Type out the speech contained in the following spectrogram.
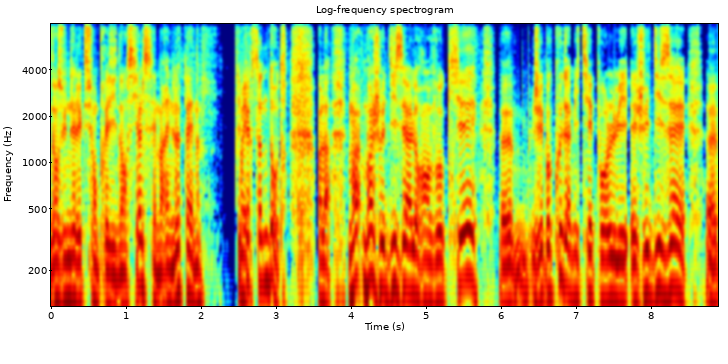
dans une élection présidentielle, c'est Marine Le Pen et personne d'autre. Voilà. Moi, moi, je disais à Laurent Vauquier, euh, j'ai beaucoup d'amitié pour lui, et je lui disais, euh,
